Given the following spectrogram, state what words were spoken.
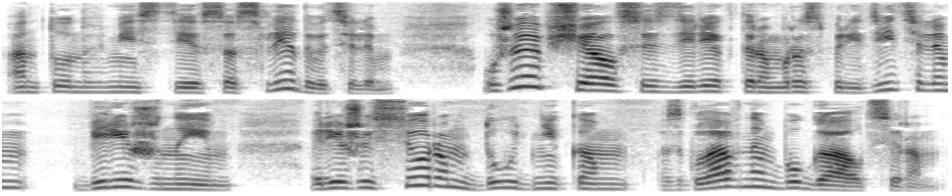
Антон вместе со следователем уже общался с директором-распорядителем Бережным, режиссером Дудником, с главным бухгалтером.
